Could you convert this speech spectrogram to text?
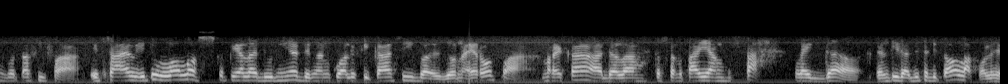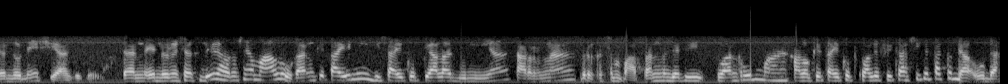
anggota FIFA. Israel itu lolos ke Piala Dunia dengan kualifikasi zona Eropa. Mereka adalah peserta yang sah legal dan tidak bisa ditolak oleh Indonesia gitu. Dan Indonesia sendiri harusnya malu kan kita ini bisa ikut Piala Dunia karena berkesempatan menjadi tuan rumah. Kalau kita ikut kualifikasi kita sudah udah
